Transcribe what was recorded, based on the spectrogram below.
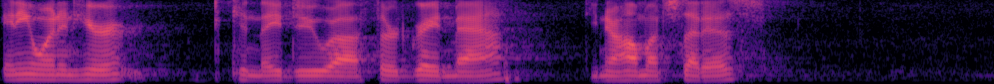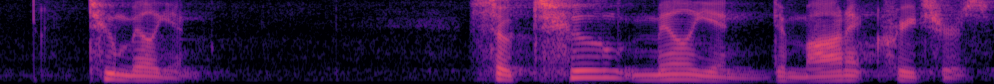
anyone in here can they do uh, third grade math? Do you know how much that is? 2 million. So 2 million demonic creatures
